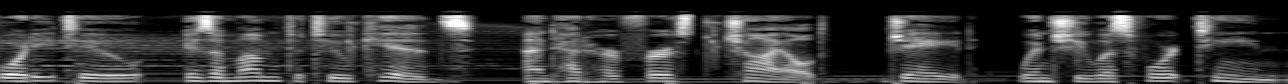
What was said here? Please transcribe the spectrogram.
42, is a mum to two kids, and had her first child, Jade, when she was 14.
